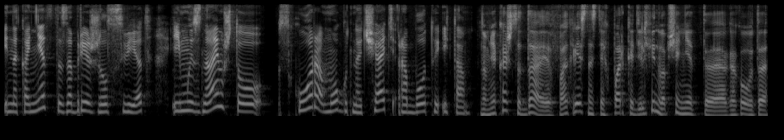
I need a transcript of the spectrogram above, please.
и, наконец-то, забрежил свет, и мы знаем, что скоро могут начать работы и там. Но мне кажется, да, в окрестностях парка Дельфин вообще нет э, какого-то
